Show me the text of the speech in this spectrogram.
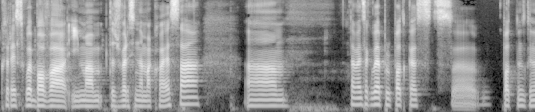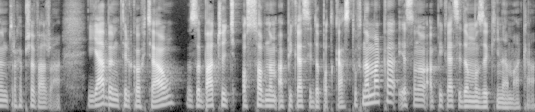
która jest webowa i ma też wersję na macOSa. Um, więc jakby Apple Podcast e, pod tym względem trochę przeważa. Ja bym tylko chciał zobaczyć osobną aplikację do podcastów na Maca i osobną aplikację do muzyki na Maca.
